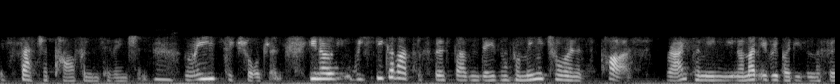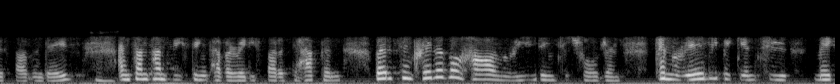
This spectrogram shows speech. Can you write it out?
is such a powerful intervention. Mm. Read to children. You know, we speak about the first thousand days, and for many children it's past right? I mean, you know, not everybody's in the first thousand days, mm-hmm. and sometimes these things have already started to happen. But it's incredible how reading to children can really begin to make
